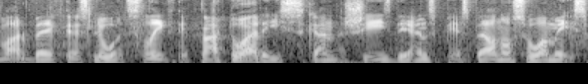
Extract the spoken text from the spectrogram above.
var beigties ļoti slikti. Ar to arī izskan šīs dienas piespēle no Somijas.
